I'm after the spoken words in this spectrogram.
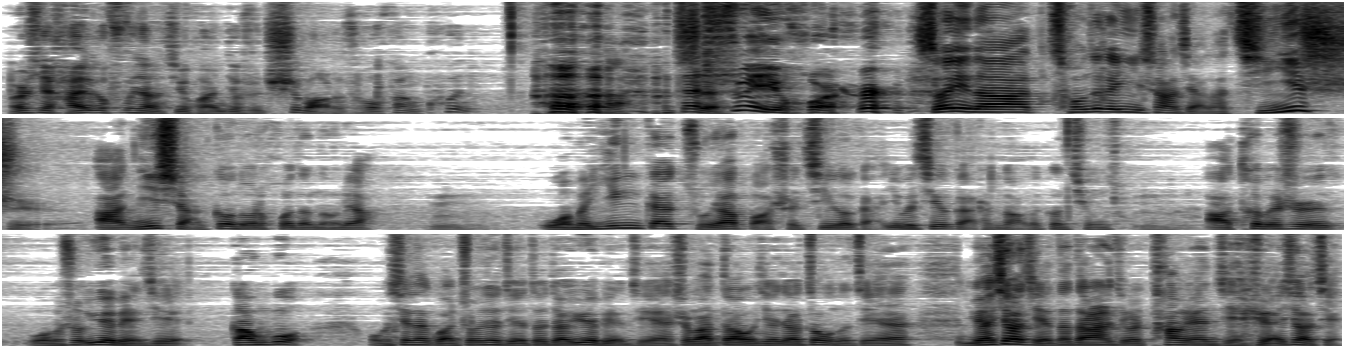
而且还有一个负向循环，就是吃饱了之后犯困，啊再，睡一会儿。所以呢，从这个意义上讲呢，即使啊你想更多的获得能量，嗯，我们应该主要保持饥饿感，因为饥饿感是脑子更清楚，啊，特别是我们说月饼节刚过。我们现在管中秋节都叫月饼节，是吧？端午节叫粽子节，元宵节那当然就是汤圆节、元宵节。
